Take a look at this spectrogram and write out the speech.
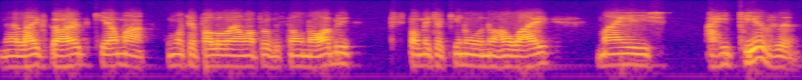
né, lifeguard, que é uma como você falou, é uma profissão nobre, principalmente aqui no, no Hawaii, mas a riqueza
